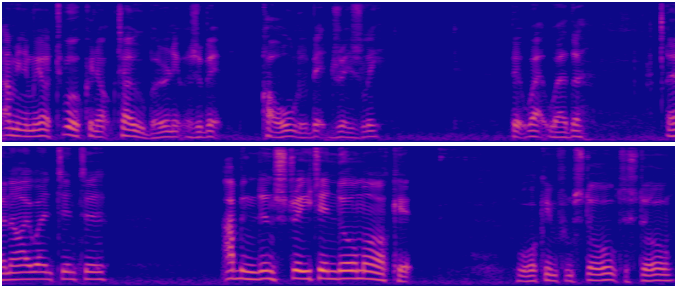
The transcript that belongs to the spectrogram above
I mean, we were to in October and it was a bit cold, a bit drizzly, a bit wet weather. And I went into Abingdon Street Indoor Market, walking from stall to stall.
